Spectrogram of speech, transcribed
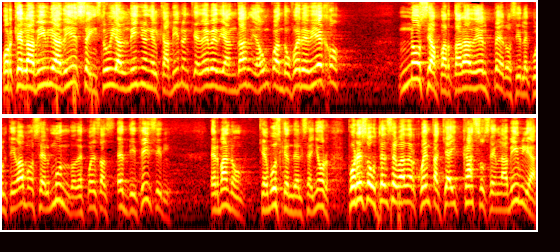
Porque la Biblia dice, instruye al niño en el camino en que debe de andar y aun cuando fuere viejo, no se apartará de él, pero si le cultivamos el mundo, después es difícil, hermano, que busquen del Señor. Por eso usted se va a dar cuenta que hay casos en la Biblia,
